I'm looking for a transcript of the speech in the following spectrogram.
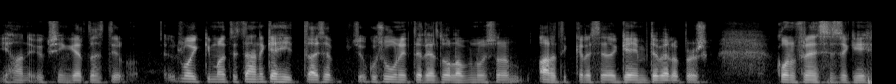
ihan yksinkertaisesti loikkimaan, että sitä ne kehittää se joku suunnittelija tuolla noissa artikkelissa ja Game Developers konferenssissakin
